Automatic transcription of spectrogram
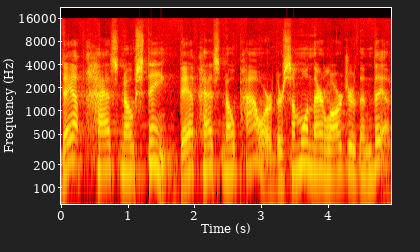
death has no sting, death has no power. There's someone there larger than death.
